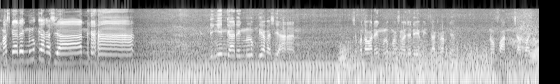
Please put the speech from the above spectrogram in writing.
Mas gak ada yang meluk ya kasihan. Dingin gak ada yang meluk dia kasihan. Siapa tahu ada yang meluk langsung aja DM Instagramnya. Novan siapa ya uh,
